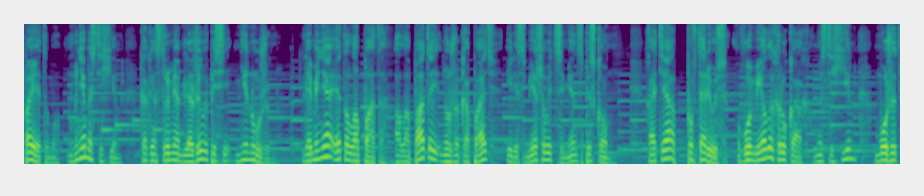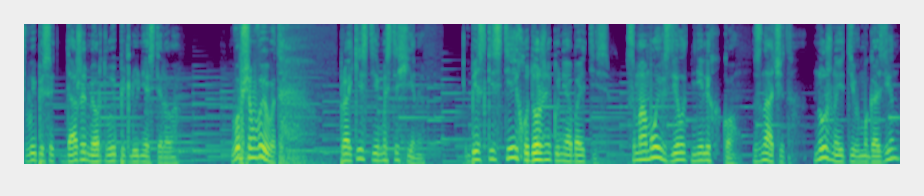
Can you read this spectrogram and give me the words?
Поэтому, мне мастихин, как инструмент для живописи, не нужен. Для меня это лопата, а лопатой нужно копать или смешивать цемент с песком. Хотя, повторюсь, в умелых руках мастихин может выписать даже мертвую петлю Нестерова. В общем, вывод. Про кисти и мастихины. Без кистей художнику не обойтись. Самому их сделать нелегко. Значит, нужно идти в магазин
